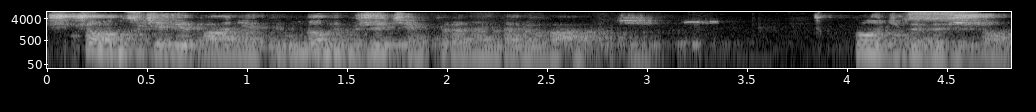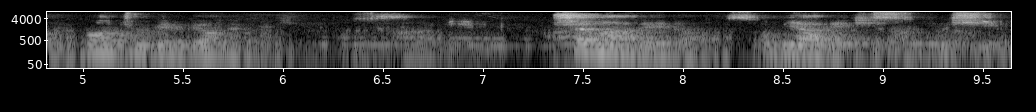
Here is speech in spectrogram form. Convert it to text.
czcząc Ciebie, Panie, tym nowym życiem, które nam darowałeś. Bądź wywyższony, bądź uwielbiony. Przemawiaj do nas, objawiaj się nam, prosimy.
